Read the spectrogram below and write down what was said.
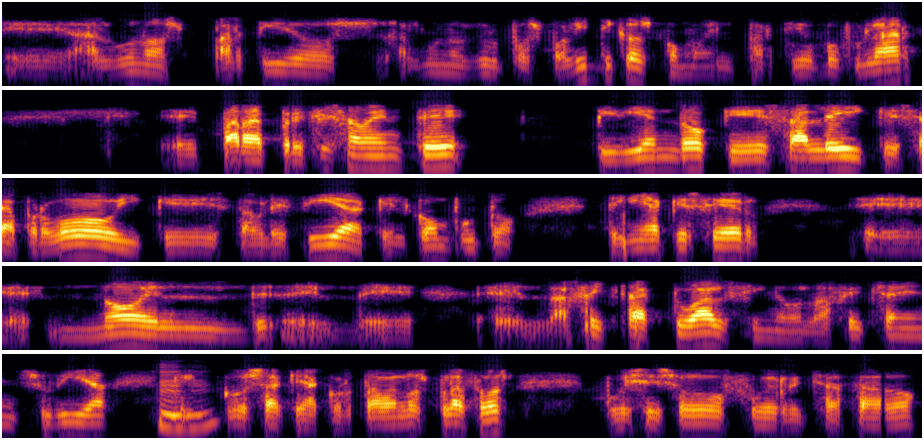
eh, algunos partidos, algunos grupos políticos, como el Partido Popular, eh, para precisamente pidiendo que esa ley que se aprobó y que establecía que el cómputo tenía que ser eh, no el de, la fecha actual, sino la fecha en su día, cosa que acortaban los plazos, pues eso fue rechazado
